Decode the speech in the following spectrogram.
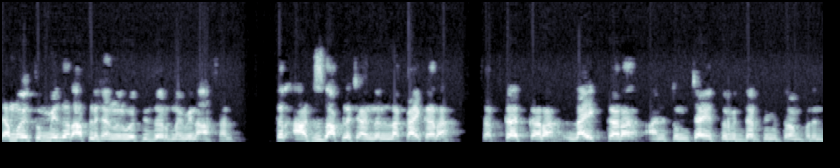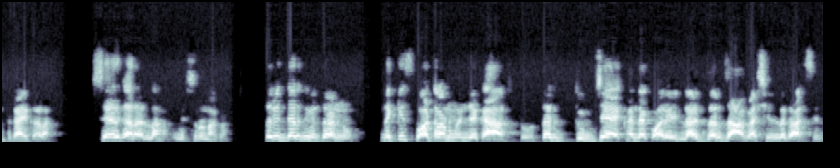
त्यामुळे तुम्ही जर आपल्या चॅनलवरती जर नवीन असाल तर आजच आपल्या चॅनलला काय करा? सबस्क्राईब करा लाईक करा आणि तुमच्या येतो विद्यार्थी मित्रांपर्यंत काय करा? शेअर करायला विसरू नका. तर विद्यार्थी मित्रांनो नक्की स्पॉट राऊंड म्हणजे काय असतो? तर तुमच्या एखाद्या कॉलेजला जर जागा शिल्लक असेल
